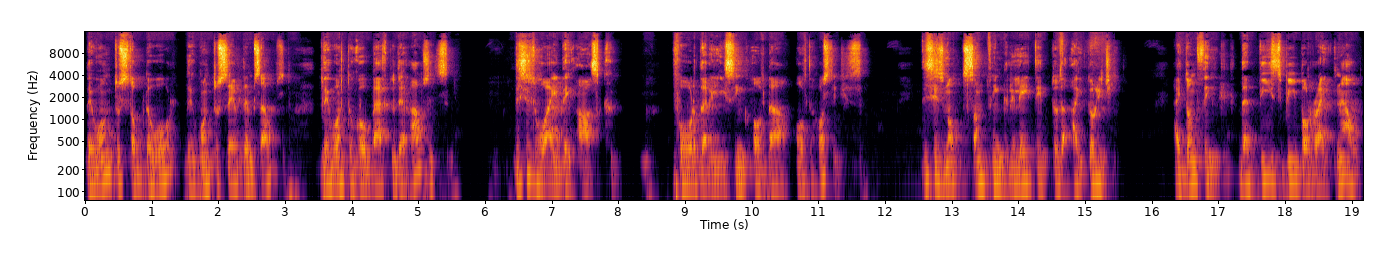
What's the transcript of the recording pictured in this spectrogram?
They want to stop the war, they want to save themselves they want to go back to their houses. This is why they ask for the releasing of the, of the hostages. This is not something related to the ideology. I don't think that these people right now,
